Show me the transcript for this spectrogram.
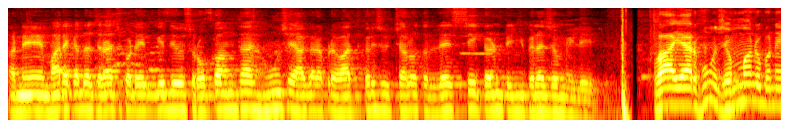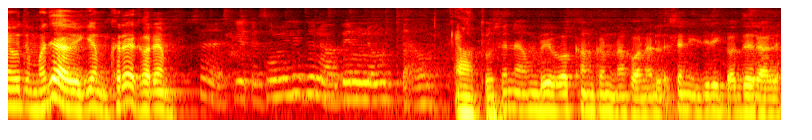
અને મારે કદાચ રાજકોટ એક બે દિવસ રોકાવાનું થાય હું છે આગળ આપણે વાત કરીશું. ચાલો તો લેસ સી કન્ટિન્યુ પહેલાં જમી લઈએ. વાહ યાર હું જમવાનું બનાવ્યું હતું મજા આવી કેમ ખરેખર એમ. હા તો છે ને આમ બે વખાણ કરી નાખવાના એટલે છે ને જરીક અધેરા લે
